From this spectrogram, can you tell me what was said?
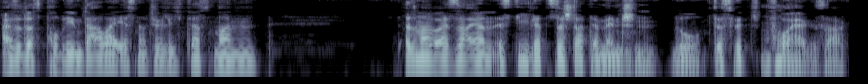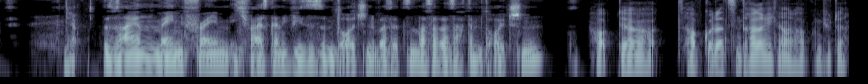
Also das Problem dabei ist natürlich, dass man, also man weiß, Zion ist die letzte Stadt der Menschen. So, das wird Mhm. vorher gesagt. Ja. Zion Mainframe, ich weiß gar nicht, wie sie es im Deutschen übersetzen, was er da sagt im Deutschen. Haupt, der Ha- Hauptgott oder zentrale Rechner oder Hauptcomputer.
